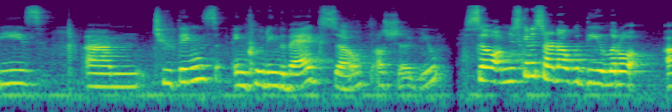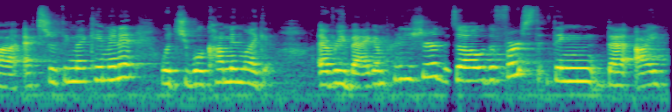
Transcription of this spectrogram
these um, two things including the bag so I'll show you. So I'm just going to start out with the little uh, extra thing that came in it which will come in like every bag I'm pretty sure. So the first thing that I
